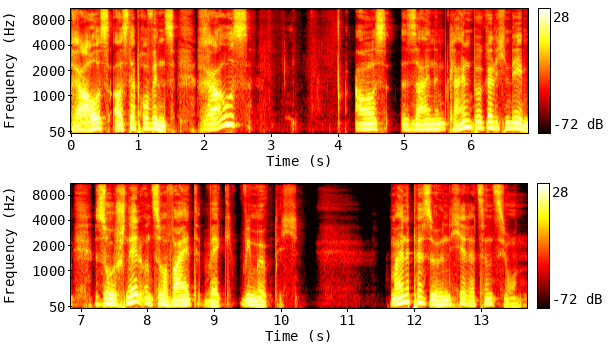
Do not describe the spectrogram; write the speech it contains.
Raus aus der Provinz. Raus aus seinem kleinbürgerlichen Leben. So schnell und so weit weg wie möglich. Meine persönliche Rezension.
